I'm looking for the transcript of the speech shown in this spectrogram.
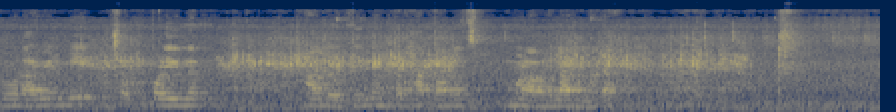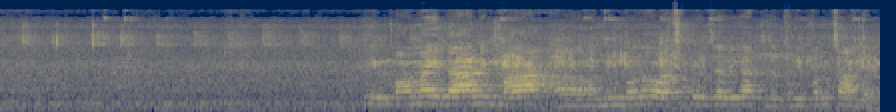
थोडा वेळ मी चपळीनं हलवते नंतर हातानंच मळावं लागणार आहे. निम्मा मैदा निम्मा निम्मा गव्हाचं पीठ जरी घातलं तरी पण चालेल.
